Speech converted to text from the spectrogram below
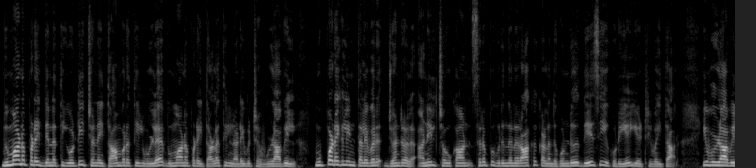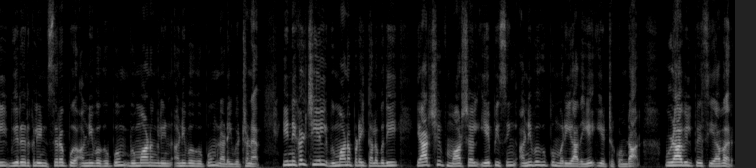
விமானப்படை தினத்தையொட்டி சென்னை தாம்பரத்தில் உள்ள விமானப்படை தளத்தில் நடைபெற்ற விழாவில் முப்படைகளின் தலைவர் ஜெனரல் அனில் சௌகான் சிறப்பு விருந்தினராக கலந்து கொண்டு தேசிய கொடியை ஏற்றி வைத்தார். இவ்விழாவில் வீரர்களின் சிறப்பு அணிவகுப்பும் விமானங்களின் அணிவகுப்பும் நடைபெற்றன. இந்நிகழ்ச்சியில் விமானப்படை தளபதி air marshal A P Singh அணிவகுப்பு மரியாதையை ஏற்றுக்கொண்டார். விழாவில் பேசிய அவர்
